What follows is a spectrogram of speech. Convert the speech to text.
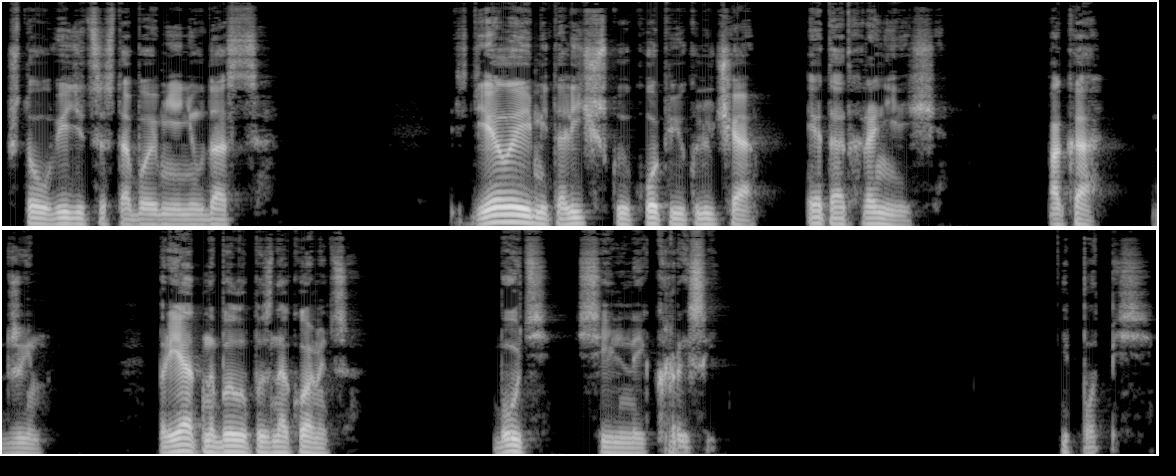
что увидеться с тобой мне не удастся. Сделай металлическую копию ключа. Это от хранилища. Пока, Джим. Приятно было познакомиться. Будь сильной крысой. И подпись.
